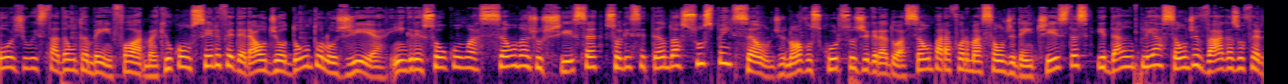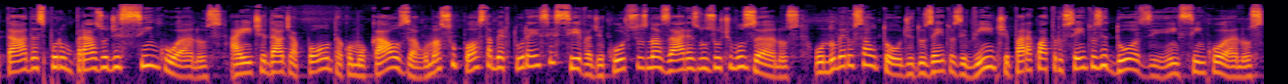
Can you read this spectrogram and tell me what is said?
Hoje, o Estadão também informa que o Conselho Federal de Odontologia ingressou com ação na Justiça solicitando a suspensão de novos cursos de graduação para a formação de dentistas e da ampliação de vagas ofertadas por um prazo de cinco anos. A entidade aponta como causa uma suposta abertura excessiva de cursos nas áreas nos últimos anos. O número saltou de 220 para 412 em cinco anos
